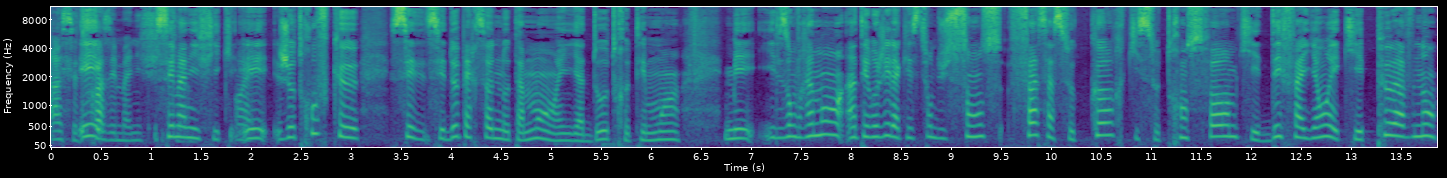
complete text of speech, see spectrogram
Ah, cette Et phrase est magnifique. C'est magnifique. Ouais. Et je trouve que ces, ces deux personnes notamment, hein, il y a d'autres témoins, mais ils ont vraiment interrogé la question du sens face à ce corps qui se transforme, qui est défaillant et qui est peu avenant.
